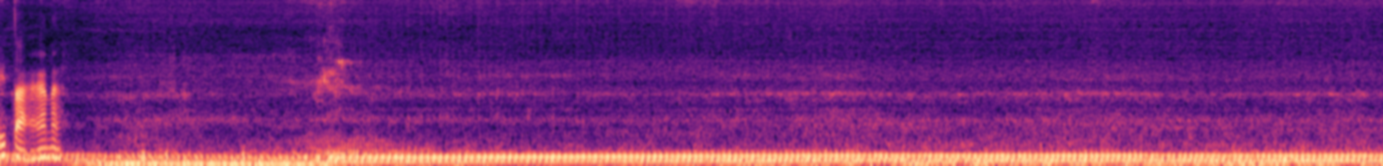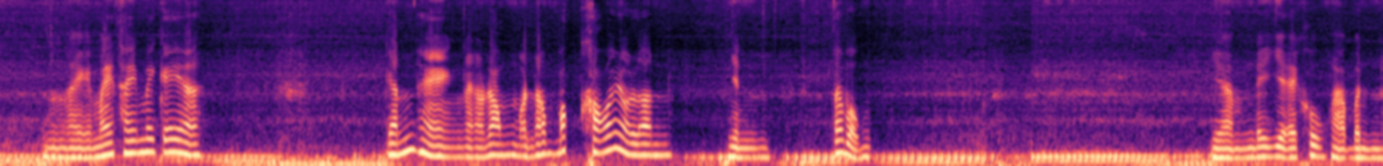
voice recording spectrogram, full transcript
Nhà tạ nè. Này mấy thấy mấy cái ờ, gánh hàng nào rong mà nó bốc khói rồi lên, nhìn tới bụng. Giờ mình đi về khu hòa bình.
